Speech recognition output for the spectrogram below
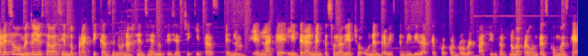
para ese momento yo estaba haciendo prácticas en una agencia de noticias chiquitas en la, en la que literalmente solo había hecho una entrevista en mi vida que fue con Robert Pattinson. No me preguntes cómo es que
